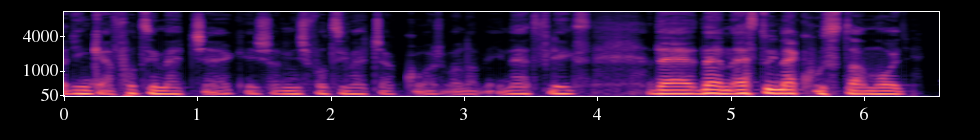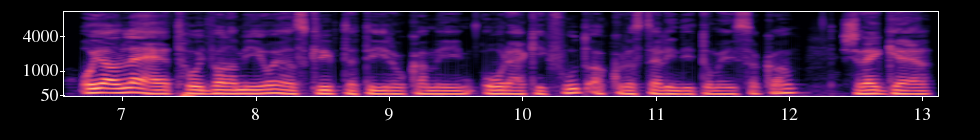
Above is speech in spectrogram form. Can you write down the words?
Vagy inkább foci meccsek, és ha nincs foci meccs, akkor valami Netflix. De nem, ezt úgy meghúztam, hogy olyan lehet, hogy valami olyan skriptet írok, ami órákig fut, akkor azt elindítom éjszaka, és reggel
